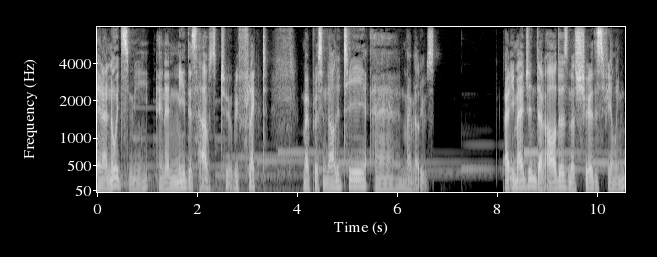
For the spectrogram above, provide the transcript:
and I know it's me, and I need this house to reflect my personality and my values. I imagine that others must share this feeling,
